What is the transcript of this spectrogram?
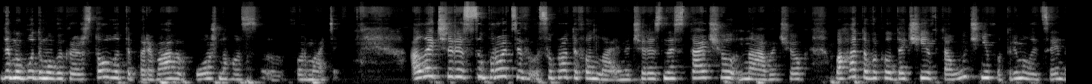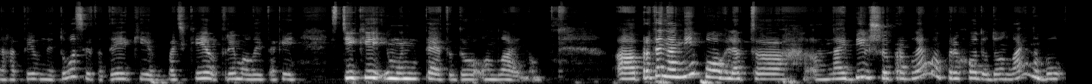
де ми будемо використовувати переваги кожного з е, форматів. Але через супротив супротив онлайну, через нестачу навичок, багато викладачів та учнів отримали цей негативний досвід, а деякі батьки отримали такий стійкий імунітет до онлайну. Проте, на мій погляд, е, найбільшою проблемою переходу до онлайну був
